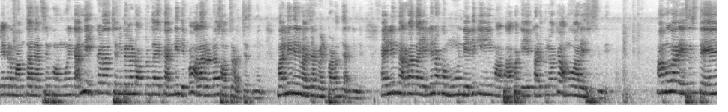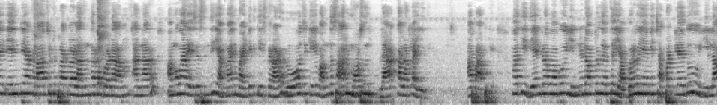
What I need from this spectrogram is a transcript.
ఇక్కడ మమతా నర్సింగ్ హోమ్ ఇంకా అన్ని ఇక్కడ చిన్నపిల్ల డాక్టర్ దగ్గరికి అన్ని తిప్పాం అలా రెండో సంవత్సరం వచ్చేసింది. మళ్ళీ నేను వైజాగ్ వెళ్ళిపోవడం జరిగింది. వెళ్ళిన తర్వాత వెళ్ళిన ఒక మూడు నెలలకి మా పాపకి కడుపులోకి అమ్మవారు వేసేసింది. అమ్మవారు వేసేస్తే ఏంటి అక్కడ చుట్టుప్రక్కల వాళ్ళందరూ కూడా అన్నారు. అమ్మవారు వేసేసింది ఈ అమ్మాయిని బయటికి తీసుకురావడం. రోజుకి వంద సార్లు మోసం బ్లాక్ కలర్లో అయ్యింది. ఆ పాపకి. అది ఇదేంట్రా బాబు? ఇన్ని డాక్టర్లు చేస్తే ఎవరు ఏమీ చెప్పట్లేదు. ఇలా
